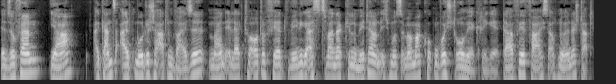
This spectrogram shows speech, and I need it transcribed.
Insofern, ja, ganz altmodische Art und Weise. Mein Elektroauto fährt weniger als 200 Kilometer und ich muss immer mal gucken, wo ich Strom herkriege. Dafür fahre ich es auch nur in der Stadt.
